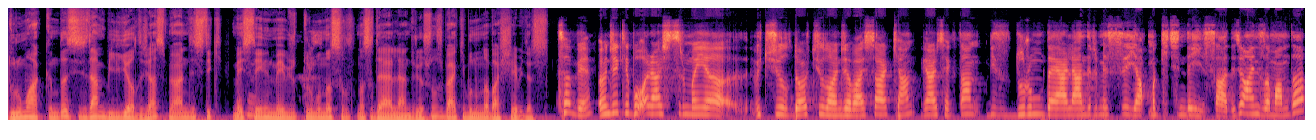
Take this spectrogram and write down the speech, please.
durumu hakkında sizden bilgi alacağız. Mühendislik mesleğinin Hı. mevcut durumu nasıl, nasıl değerlendiriyorsunuz? Belki bununla başlayabiliriz. Tabii. Öncelikle bu araştırmaya 3 yıl, 4 yıl önce başlarken gerçekten biz durum değerlendirmesi yapmak için değil sadece aynı zamanda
